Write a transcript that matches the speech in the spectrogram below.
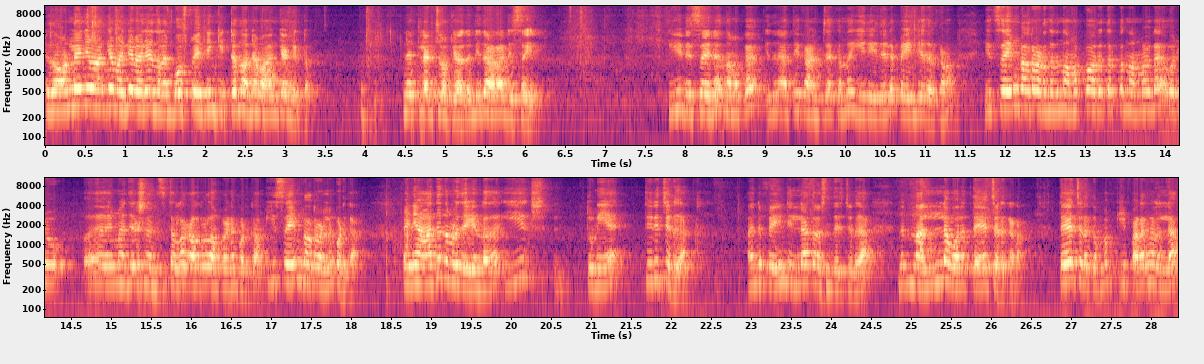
ഇത് ഓൺലൈനിൽ വാങ്ങിക്കാൻ വലിയ വിലയെന്നുള്ള എംബോസ് പെയിന്റിങ് കിറ്റ് എന്ന് പറഞ്ഞാൽ വാങ്ങിക്കാൻ കിട്ടും. നെറ്റിലടിച്ച് നോക്കിയാൽ അതിന്റെ ഇതാണ് ഡിസൈൻ ഈ ഡിസൈന് നമുക്ക് ഇതിനകത്ത് കാണിച്ചേക്കുന്ന ഈ രീതിയിൽ പെയിന്റ് ചെയ്തെടുക്കണം. ഈ സെയിം കളർ ഇടുന്നിട്ട് നമുക്ക് ഓരോരുത്തർക്കും നമ്മളുടെ ഒരു ഇമാജിനേഷൻ അനുസരിച്ചുള്ള കളറുകൾ നമുക്ക് വേണമെങ്കിൽ കൊടുക്കാം. ഈ സെയിം കളർ വേണമെങ്കിലും കൊടുക്കാം. അപ്പം ഇനി ആദ്യം നമ്മൾ ചെയ്യേണ്ടത് ഈ തുണിയെ തിരിച്ചിടുക. അതിന്റെ പെയിന്റ് ഇല്ലാത്ത വശം തിരിച്ചിടുക. എന്നിട്ട് നല്ലപോലെ തേച്ചെടുക്കണം. തേച്ചെടുക്കുമ്പം ഈ പടങ്ങളെല്ലാം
